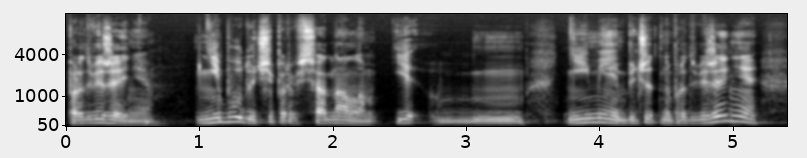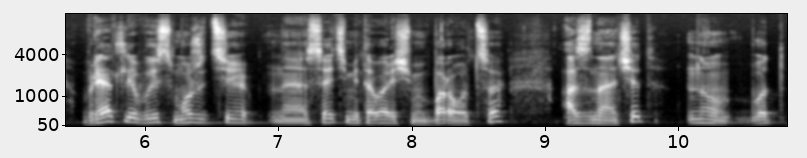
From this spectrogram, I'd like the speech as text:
продвижение. Не будучи профессионалом и не имея бюджета на продвижение, вряд ли вы сможете э, с этими товарищами бороться. А значит, ну, вот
